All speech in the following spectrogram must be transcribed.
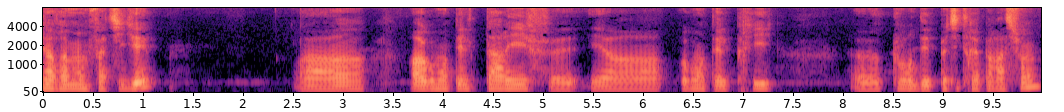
va vraiment me fatiguer? À, augmenter le tarif et, à augmenter le prix euh, pour des petites réparations,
